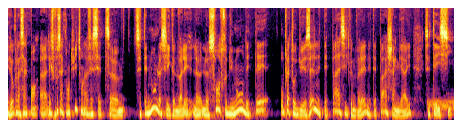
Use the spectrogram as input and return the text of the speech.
Et donc à l'Expo 58, on avait cette, c'était nous la Silicon Valley. le centre du monde était au plateau du Ezel n'était pas à Silicon Valley, n'était pas à Shanghai, c'était ici.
